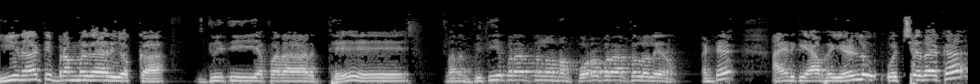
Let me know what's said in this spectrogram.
ఈనాటి బ్రహ్మగారి యొక్క ద్వితీయ పరార్థే. మనం ద్వితీయ పరార్థంలో ఉన్నాం పూర్వ పరార్థంలో లేను. అంటే ఆయనకి యాభై ఏళ్ళు వచ్చేదాకా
